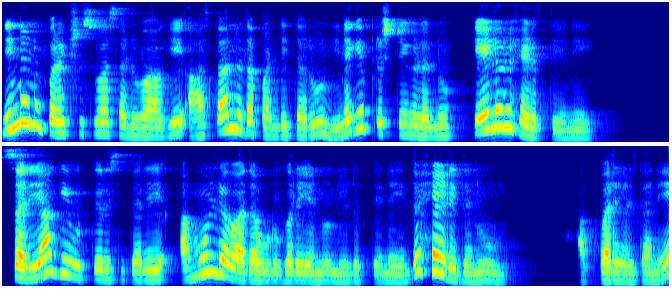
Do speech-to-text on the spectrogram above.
ನಿನ್ನನ್ನು ಪರೀಕ್ಷಿಸುವ ಸಲುವಾಗಿ ಆಸ್ಥಾನದ ಪಂಡಿತರು ನಿನಗೆ ಪ್ರಶ್ನೆಗಳನ್ನು ಕೇಳಲು ಹೇಳುತ್ತೇನೆ. ಸರಿಯಾಗಿ ಉತ್ತರಿಸಿದರೆ ಅಮೂಲ್ಯವಾದ ಉಡುಗೊರೆಯನ್ನು ನೀಡುತ್ತೇನೆ ಎಂದು ಹೇಳಿದನು. ಅಕ್ಬರ್ ಹೇಳ್ತಾನೆ,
